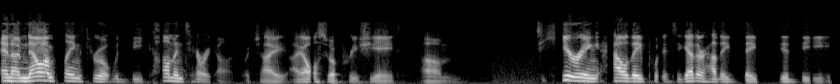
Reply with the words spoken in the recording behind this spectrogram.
And I'm now I'm playing through it with the commentary on, which I, I also appreciate. Um, to hearing how they put it together, how they, they did the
